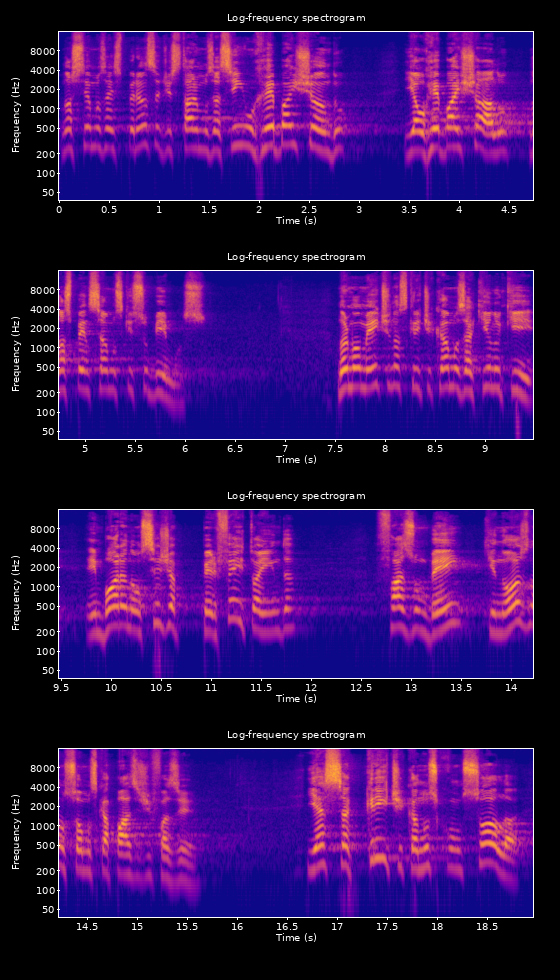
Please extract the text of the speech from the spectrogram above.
nós temos a esperança de estarmos assim o rebaixando, e ao rebaixá-lo, nós pensamos que subimos. Normalmente nós criticamos aquilo que, embora não seja perfeito ainda, faz um bem que nós não somos capazes de fazer. E essa crítica nos consola.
